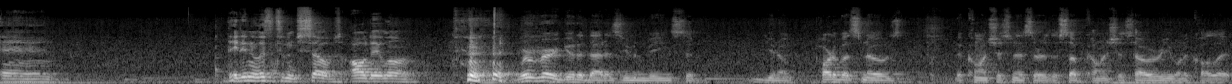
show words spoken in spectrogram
and they didn't listen to themselves all day long. We're very good at that as human beings to, you know, part of us knows the consciousness or the subconscious, however you want to call it.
